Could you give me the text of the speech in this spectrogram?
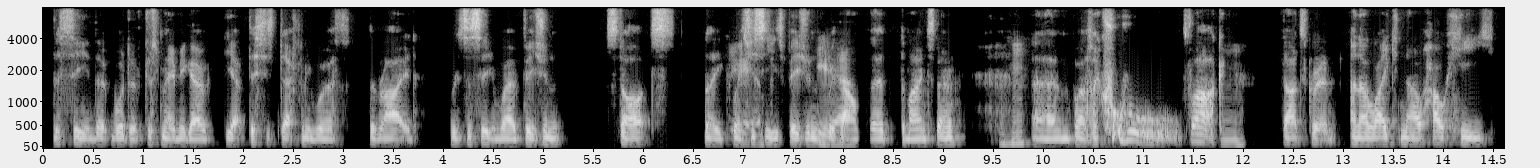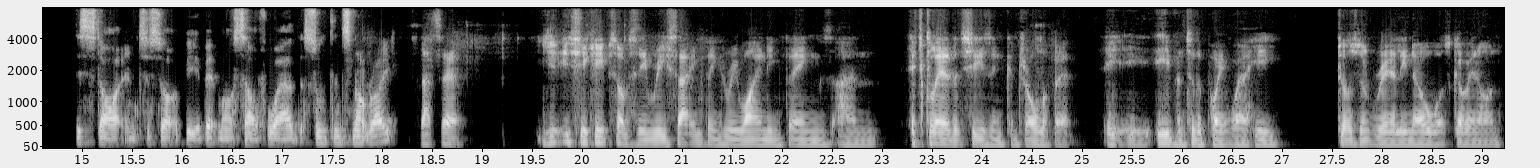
the scene that would have just made me go, "Yep, this is definitely worth the ride," was the scene where Vision starts, like where she sees Vision Yeah. without the the Mind Stone. Mhm. Um, but I was like, "Ooh, fuck, Mm. that's grim." And I like now how he is starting to sort of be a bit more self-aware that something's not right. That's it. She keeps obviously resetting things, rewinding things, and it's clear that she's in control of it, even to the point where he doesn't really know what's going on.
